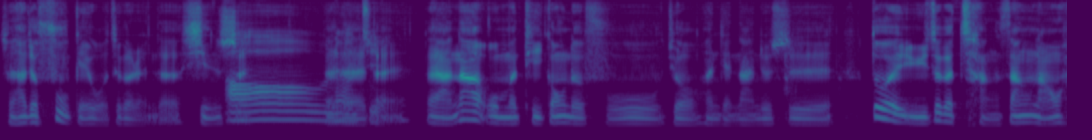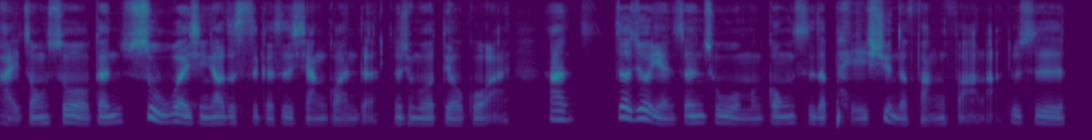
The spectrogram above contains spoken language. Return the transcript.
所以他就付给我这个人的薪水。哦，对对对，对啊。那我们提供的服务就很简单，就是对于这个厂商脑海中所有跟数位行销这四个字相关的，就全部都丢过来。那这就衍生出我们公司的培训的方法啦，就是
